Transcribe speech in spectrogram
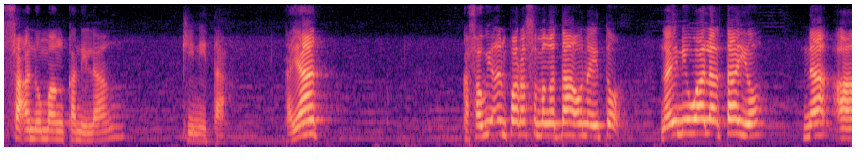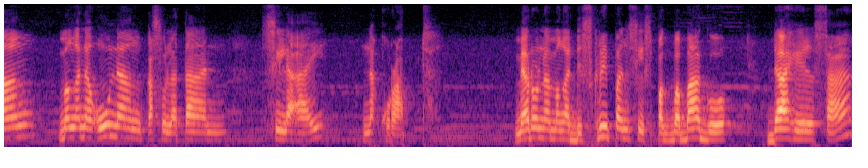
sa anumang kanilang kinita. Kaya't, kasawian para sa mga tao na ito. Nainiwala tayo na ang mga naunang kasulatan, sila ay na-corrupt. Meron na mga discrepancies, pagbabago dahil sa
